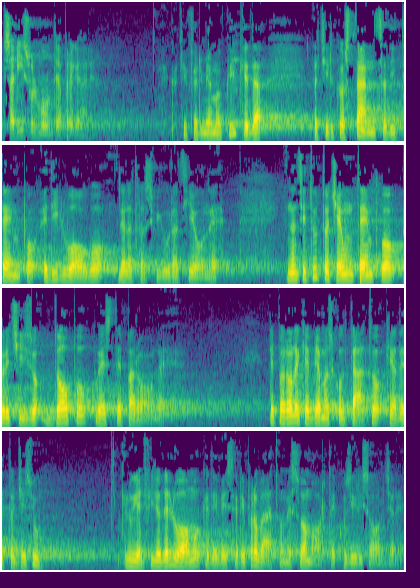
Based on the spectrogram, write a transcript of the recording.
salì sul monte a pregare. Ecco, ci fermiamo qui che dà la circostanza di tempo e di luogo della trasfigurazione. Innanzitutto c'è un tempo preciso dopo queste parole, le parole che abbiamo ascoltato che ha detto Gesù che lui è il figlio dell'uomo che deve essere riprovato, messo a morte così risorgere.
